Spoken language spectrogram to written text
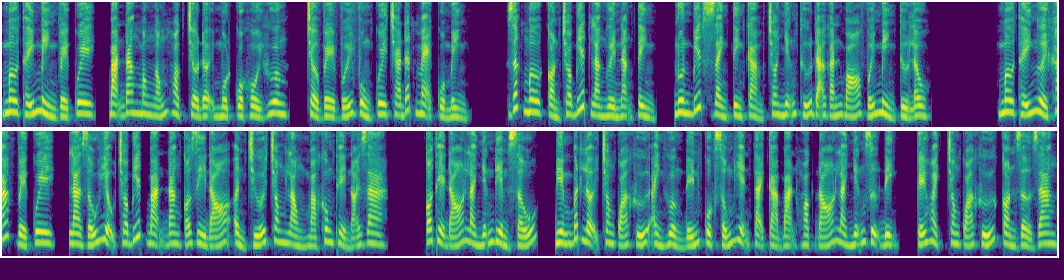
Mơ thấy mình về quê, bạn đang mong ngóng hoặc chờ đợi một cuộc hồi hương, trở về với vùng quê cha đất mẹ của mình. Giấc mơ còn cho biết là người nặng tình, luôn biết dành tình cảm cho những thứ đã gắn bó với mình từ lâu. Mơ thấy người khác về quê là dấu hiệu cho biết bạn đang có gì đó ẩn chứa trong lòng mà không thể nói ra. Có thể đó là những điểm xấu, điểm bất lợi trong quá khứ ảnh hưởng đến cuộc sống hiện tại cả bạn hoặc đó là những dự định, kế hoạch trong quá khứ còn dở dang,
